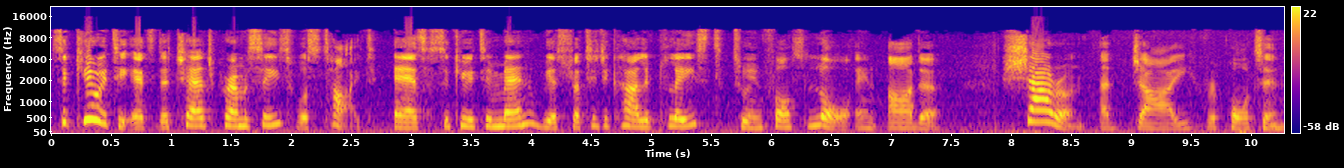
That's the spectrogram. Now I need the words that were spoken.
Security at the church premises was tight as security men were strategically placed to enforce law and order. Sharon Ajay reporting.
